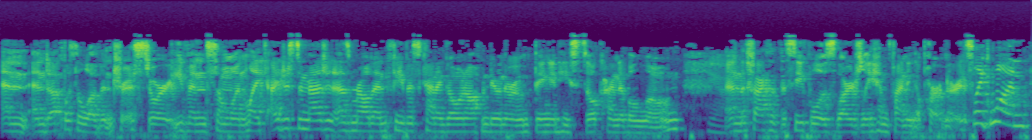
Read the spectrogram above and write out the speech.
and end up with a love interest or even someone like i just imagine esmeralda and phoebus kind of going off and doing their own thing and he's still kind of alone. Yeah. and the fact that the sequel is largely him finding a partner. It's like one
